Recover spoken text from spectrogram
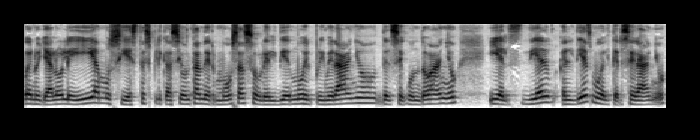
Bueno, ya lo leíamos y esta explicación tan hermosa sobre el diezmo del primer año, del segundo año y el, diezmo del tercer año.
